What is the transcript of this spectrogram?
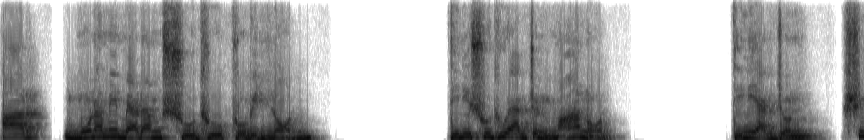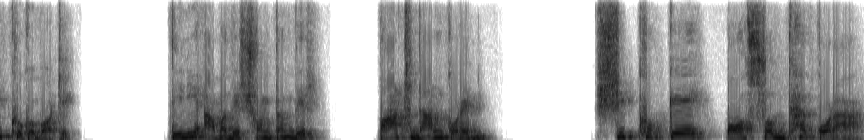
আর মোনামি ম্যাডাম শুধু প্রবীণ নন, তিনি শুধু একজন মা নন, তিনি একজন শিক্ষকও বটে। তিনি আমাদের সন্তানদের পাঠ দান করেন। শিক্ষককে অশ্রদ্ধা করা,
